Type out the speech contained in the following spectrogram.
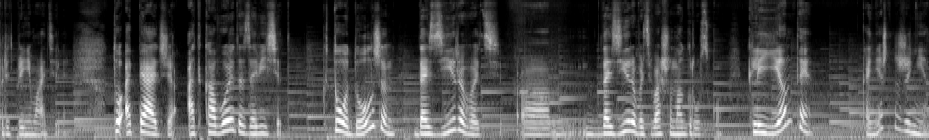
предприниматели, то опять же, от кого это зависит? кто должен дозировать, э, дозировать вашу нагрузку? Клиенты? Конечно же, нет.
